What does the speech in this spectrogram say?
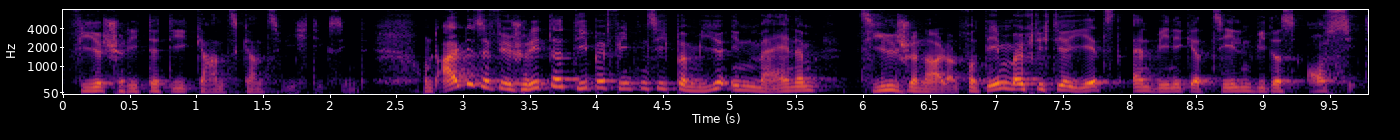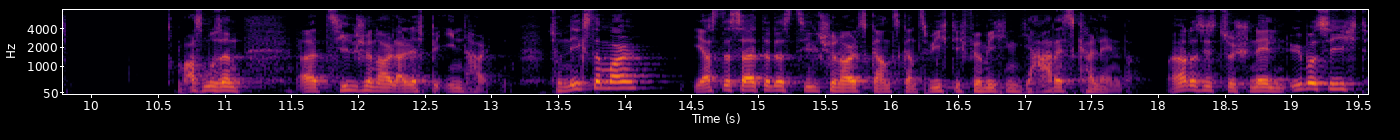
vier Schritte, die ganz, ganz wichtig sind. Und all diese vier Schritte, die befinden sich bei mir in meinem Zieljournal. Und von dem möchte ich dir jetzt ein wenig erzählen, wie das aussieht. Was muss ein äh, Zieljournal alles beinhalten? Zunächst einmal, erste Seite des Zieljournals, ganz, ganz wichtig für mich, ein Jahreskalender. Ja, das ist zur schnellen Übersicht.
